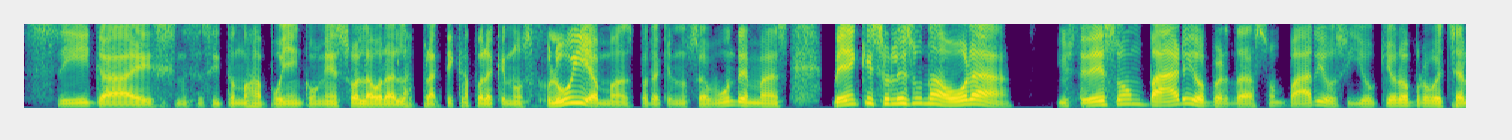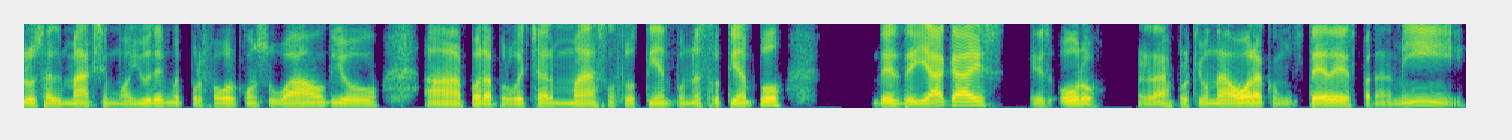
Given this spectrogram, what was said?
Sí, guys, necesito nos apoyen con eso a la hora de las prácticas para que nos fluya más, para que nos abunde más. Ven que solo es una hora y ustedes son varios, ¿verdad? Son varios y yo quiero aprovecharlos al máximo. Ayúdenme, por favor, con su audio ah, para aprovechar más nuestro tiempo. Nuestro tiempo, desde ya, guys, es oro, ¿verdad? Porque una hora con ustedes, para mí,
